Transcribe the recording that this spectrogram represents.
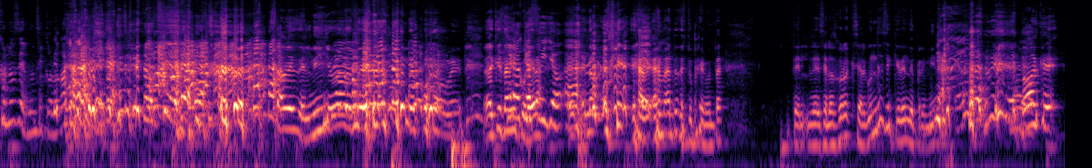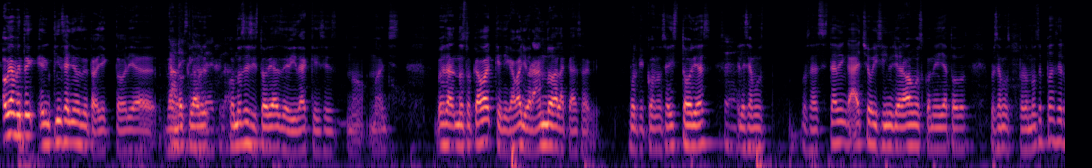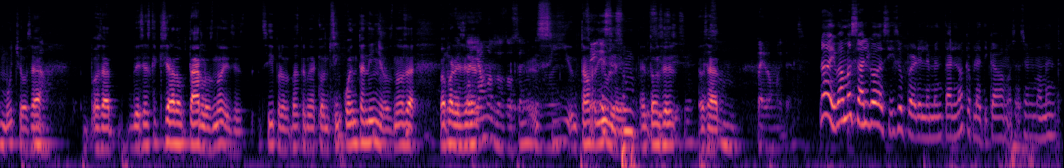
¿Conoce algún psicólogo? ¿Sabes del niño? ¿Dónde, dónde puedo, güey? Es que está bien Creo que culera. fui yo. Ah. Eh, no, es que, a ver, antes de tu pregunta, te- le- se los juro que si algún día se quieren deprimir. no, es que obviamente en 15 años de trayectoria, dando clases, claro. conoces historias de vida que dices, no manches. O sea, nos tocaba que llegaba llorando a la casa, güey, porque conocía historias Sí. y le decíamos, o sea, sí está bien gacho y sí llorábamos con ella todos, pero decíamos, pero no se puede hacer mucho, o sea, o sea, decías que quisiera adoptarlos, ¿no? Y dices, sí, pero vas a terminar con 50 niños, ¿no? O sea, va a parecer... los docentes. Sí, güey. está Sí, horrible. ese es un- Entonces, sí, sí, sí. o sea, es un pedo muy denso. No, y vamos a algo así súper elemental, ¿no? Que platicábamos hace un momento.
